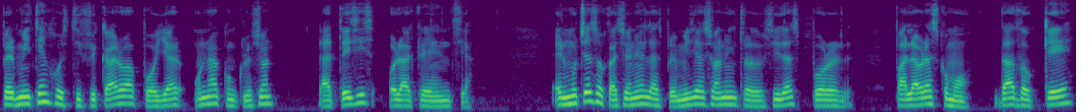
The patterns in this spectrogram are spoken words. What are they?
permiten justificar o apoyar una conclusión la tesis o la creencia. En muchas ocasiones las premisas son introducidas por palabras como dado que,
